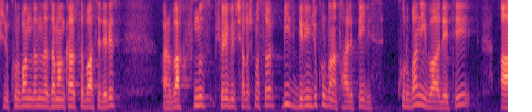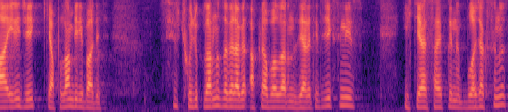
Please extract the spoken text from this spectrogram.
şimdi kurbandan da zaman kalırsa bahsederiz. Hani vakfımız şöyle bir çalışması var. Biz birinci kurbana talip değiliz. Kurban ibadeti ailecek yapılan bir ibadet. Siz çocuklarınızla beraber akrabalarını ziyaret edeceksiniz. İhtiyaç sahiplerini bulacaksınız.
